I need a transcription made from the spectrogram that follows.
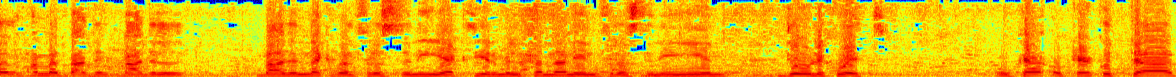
أستاذ محمد بعد بعد ال... بعد النكبة الفلسطينية كثير من الفنانين الفلسطينيين جو الكويت. وك... وككتاب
